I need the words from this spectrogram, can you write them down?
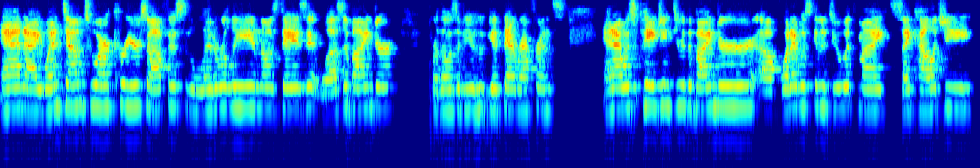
and I went down to our careers office. Literally, in those days, it was a binder for those of you who get that reference. And I was paging through the binder of what I was going to do with my psychology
